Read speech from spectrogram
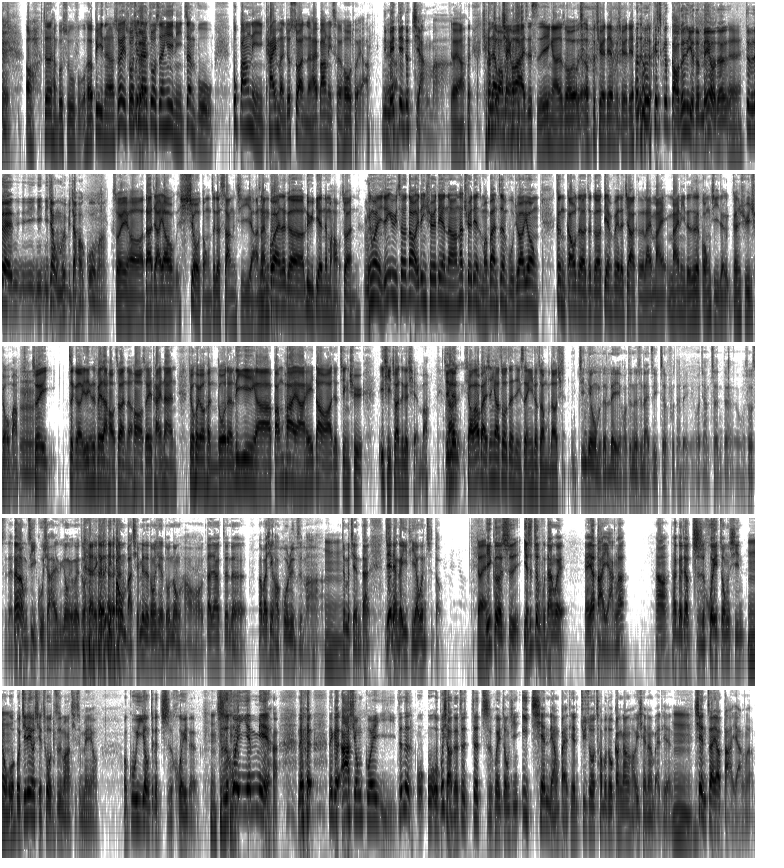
哦，真的很不舒服，何必呢？所以说现在做生意，你政府不帮你开门就算了，还帮你扯后腿啊。你没电就讲嘛，对啊，现在王美花还是死硬啊，就说呃不缺电不缺电，这个 搞的是有的没有的，对，对不对？你你你你这样我们会比较好过吗？所以哈，大家要嗅懂这个商机啊，难怪那个绿电那么好赚，因为已经预测到一定缺电呢，那缺电怎么办？政府就要用更高的这个电费的价格来买买你的这个供给的跟需求嘛，所以。这个一定是非常好赚的哈，所以台南就会有很多的利益啊、帮派啊、黑道啊，就进去一起赚这个钱嘛。今天小老百姓要做正经生意都赚不到钱。今天我们的累哈，真的是来自于政府的累。我讲真的，我说实在，当然我们自己顾小孩用永远做累，可是你帮我们把前面的东西很多弄好哦，大家真的老百姓好过日子嘛。嗯，这么简单。今天两个议题要问指导，对，一个是也是政府单位，哎、欸，要打烊了啊，那个叫指挥中心。那、嗯、我我今天有写错字吗？其实没有。我故意用这个指挥的，指挥湮灭啊，那个那个阿兄归矣，真的，我我我不晓得这这指挥中心一千两百天，据说差不多刚刚好一千两百天，嗯，现在要打烊了，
